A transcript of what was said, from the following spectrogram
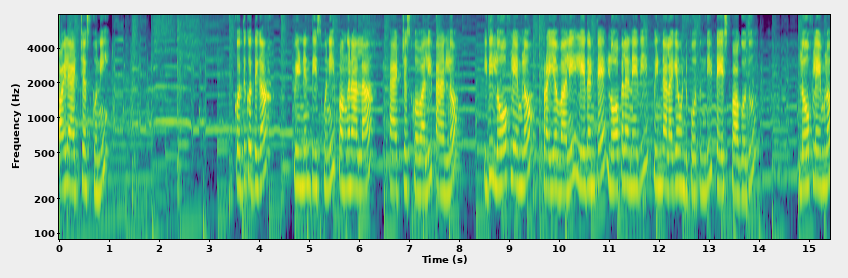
ఆయిల్ యాడ్ చేసుకుని కొద్ది కొద్దిగా పిండిని తీసుకుని పొంగనాల్లా యాడ్ చేసుకోవాలి ప్యాన్లో. ఇది లో ఫ్లేమ్లో ఫ్రై అవ్వాలి. లేదంటే లోపల అనేది పిండి అలాగే ఉండిపోతుంది. టేస్ట్ బాగోదు. లో ఫ్లేమ్లో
